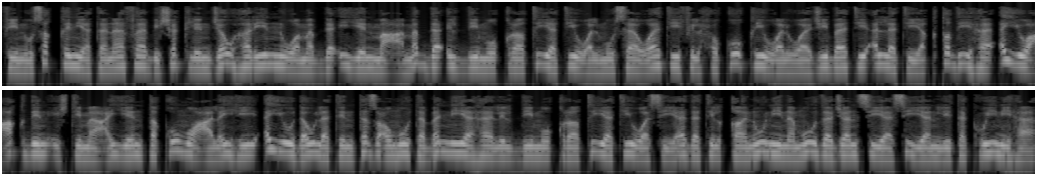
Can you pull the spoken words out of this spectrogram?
في نسق يتنافى بشكل جوهري ومبدئي مع مبدأ الديمقراطية والمساواة في الحقوق والواجبات التي يقتضيها أي عقد اجتماعي تقوم عليه أي دولة تزعم تبنيها للديمقراطية وسيادة القانون نموذجا سياسيا لتكوينها،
